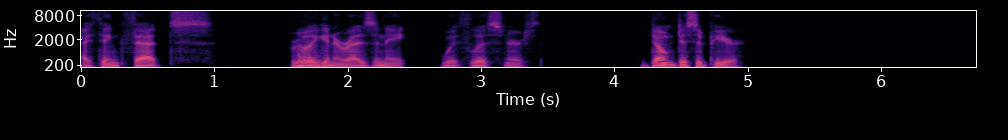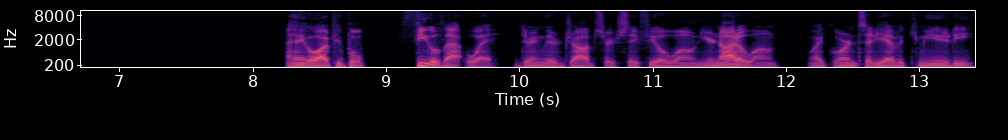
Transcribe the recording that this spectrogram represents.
I think that's really Mm. going to resonate with listeners. Don't disappear. I think a lot of people feel that way during their job search. They feel alone. You're not alone. Like Lauren said, you have a community.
